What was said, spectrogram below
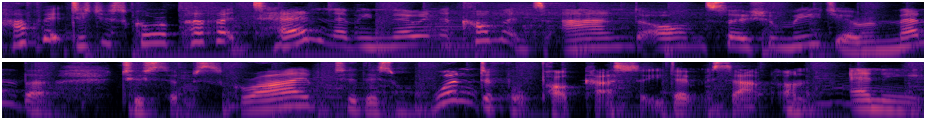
Have it. Did you score a perfect 10? Let me know in the comments and on social media. Remember to subscribe to this wonderful podcast so you don't miss out on any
